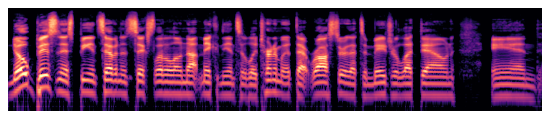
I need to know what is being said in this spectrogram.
no business being seven and six, let alone not making the NCAA tournament with that roster. That's a major letdown, and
